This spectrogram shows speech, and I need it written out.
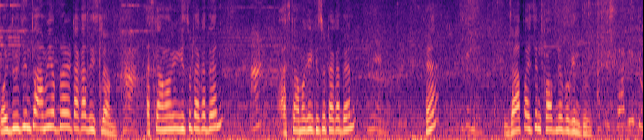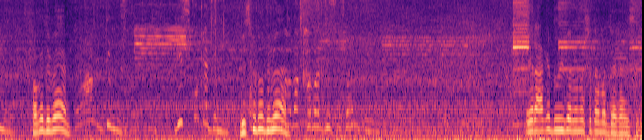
ওই দুই দিন তো আমি আপনার টাকা দিছিলাম। হ্যাঁ। আজকে আমাকে কিছু টাকা দেন? হ্যাঁ আজকে আমাকে কিছু টাকা দেন? হ্যাঁ? যা পাইছেন সব নেব কিন্তু। সবে দেবেন বিস্কুটও দিবেন? এর আগে দুইবার ওনার সাথে আমার দেখা হয়েছিল।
